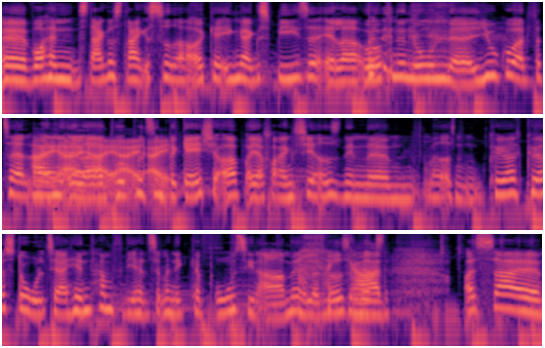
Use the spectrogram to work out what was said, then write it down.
øh, hvor han stakkels dreng sidder og kan ikke engang spise eller åbne nogen øh, yoghurt, fortalte han, ej, eller ej, ej, putte sin bagage op, og jeg får arrangeret sådan en øh, hvad hedder, sådan en køre, kørestol til at hente ham, fordi han simpelthen ikke kan bruge sine arme eller my noget som God. helst. Og så, øh,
